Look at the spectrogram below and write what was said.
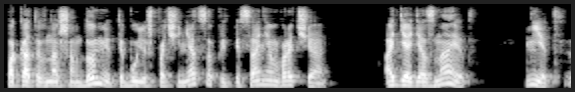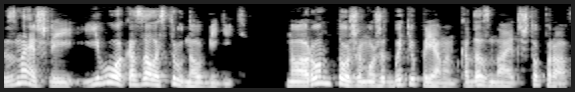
Пока ты в нашем доме, ты будешь подчиняться предписаниям врача. А дядя знает? Нет, знаешь ли, его оказалось трудно убедить. Но Арон тоже может быть упрямым, когда знает, что прав.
